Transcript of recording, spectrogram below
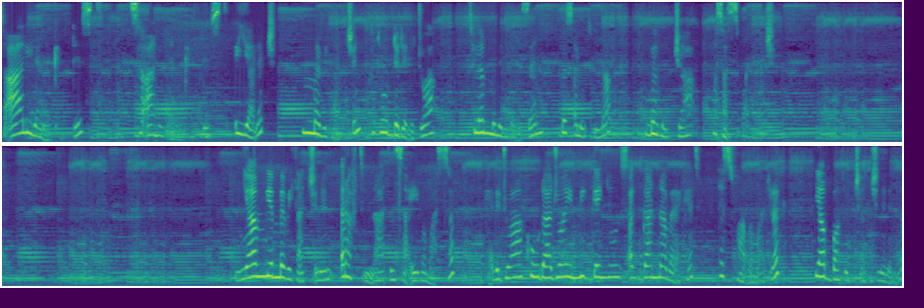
ሰአሊ ለነ ቅድስት ሰአሊ ለነ ቅድስት እያለች እመቤታችን ከተወደደ ልጇ ትለምንልን ዘንድ በጸሎትና በምልጃ ታሳስባለች። እኛም የእመቤታችንን እረፍትና ትንሣኤ በማሰብ ከልጇ ከወዳጇ የሚገኘውን ጸጋና በረከት ተስፋ በማድረግ የአባቶቻችንንና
